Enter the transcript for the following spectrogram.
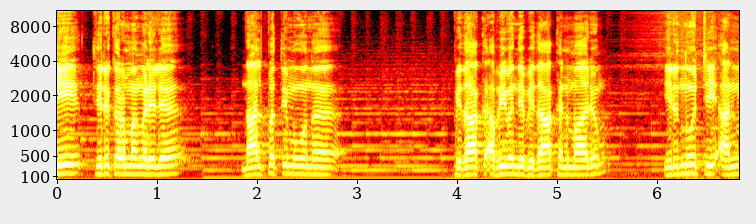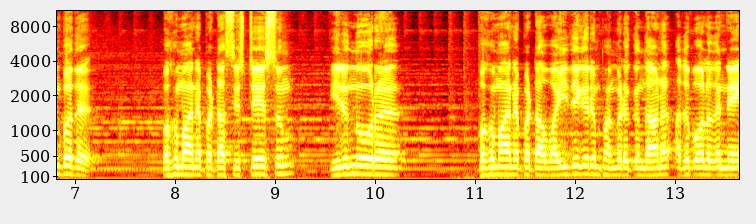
ഈ തിരുക്കർമ്മങ്ങളിൽ നാൽപ്പത്തിമൂന്ന് പിതാ അഭിവന്യ പിതാക്കന്മാരും ഇരുന്നൂറ്റി അൻപത് ബഹുമാനപ്പെട്ട സിസ്റ്റേഴ്സും ഇരുന്നൂറ് ബഹുമാനപ്പെട്ട വൈദികരും പങ്കെടുക്കുന്നതാണ്. അതുപോലെ തന്നെ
